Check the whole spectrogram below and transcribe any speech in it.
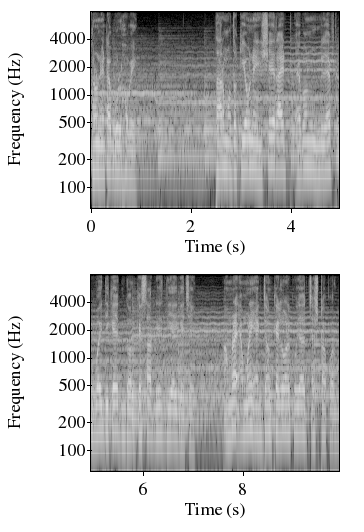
কারণ এটা ভুল হবে। তার মতো কেউ নেই। সে রাইট এবং লেফট উভয় দিকে দলকে সার্ভিস দিয়ে গেছে। আমরা এমনই একজন খেলোয়াড় খোঁজার চেষ্টা করব।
